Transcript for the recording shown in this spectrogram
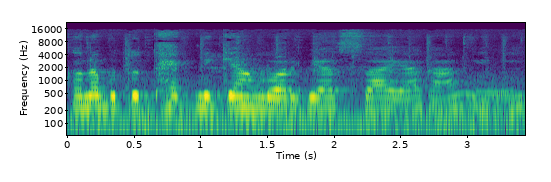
Karena butuh teknik yang luar biasa ya kan ini.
